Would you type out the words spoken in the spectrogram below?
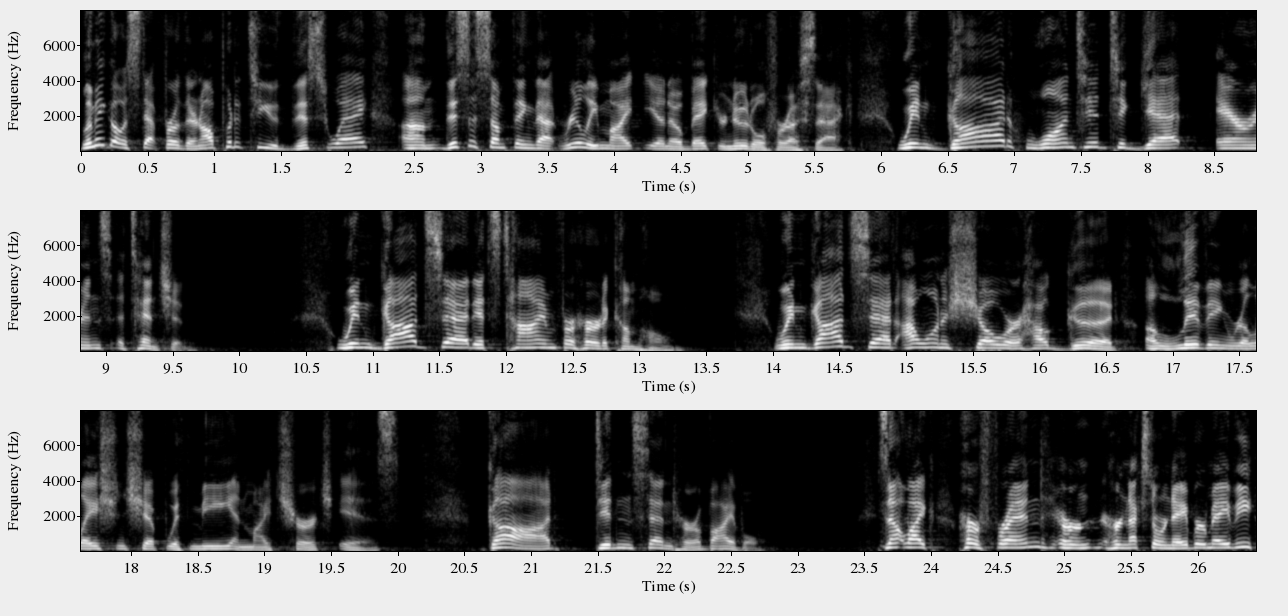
Let me go a step further, and I'll put it to you this way. Um, this is something that really might, you know, bake your noodle for a sec. When God wanted to get Erin's attention, when God said it's time for her to come home, when God said, I want to show her how good a living relationship with me and my church is, God didn't send her a Bible. It's not like her friend, her, her next door neighbor maybe,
